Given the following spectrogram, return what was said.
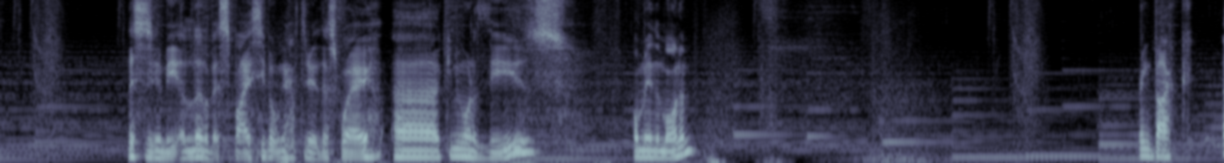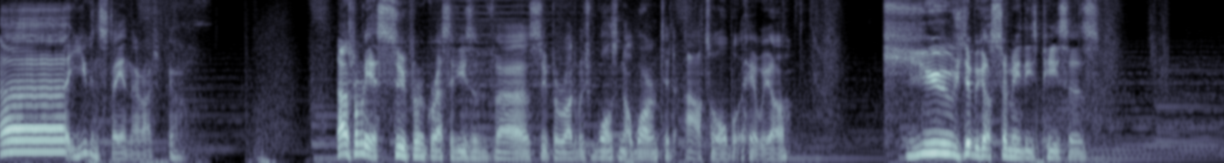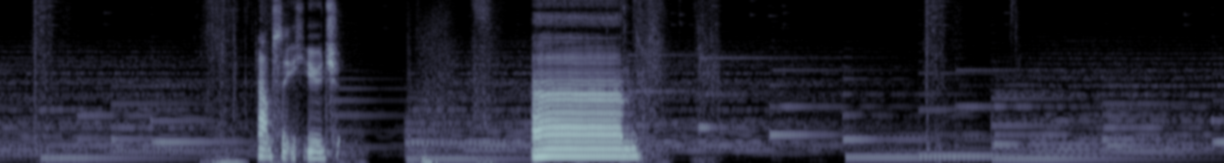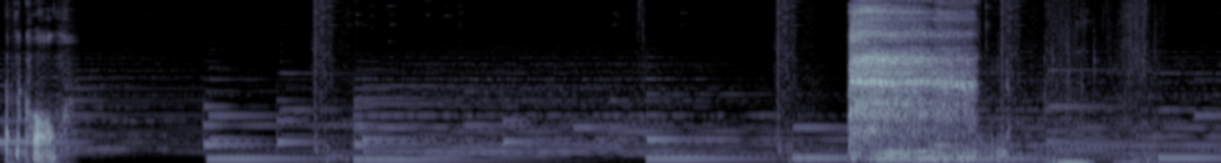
This is going to be a little bit spicy, but we're going to have to do it this way. Uh, give me one of these. Me in the morning. Bring back... Uh, you can stay in there, actually. That was probably a super aggressive use of uh, Super Rod, which was not warranted at all, but here we are huge that we got so many of these pieces. Absolutely huge. Um... The call.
